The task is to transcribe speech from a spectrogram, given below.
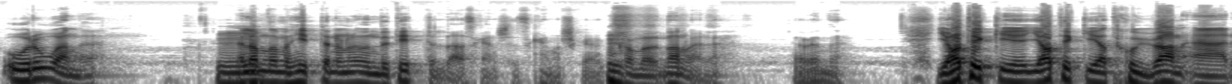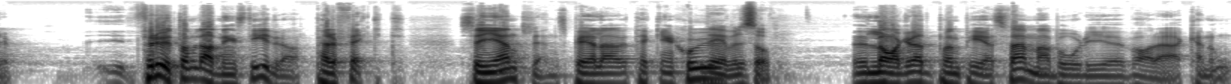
oroande. Mm. Eller om de hittar någon undertitel där så kanske, så kanske ska komma undan med det. Jag vet inte. Jag tycker, jag tycker att sjuan är, förutom laddningstider då, perfekt. Så egentligen, spela tecken 7 Det är väl så. lagrad på en PS5 borde ju vara kanon.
